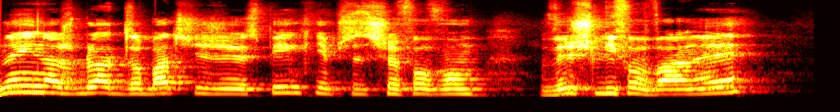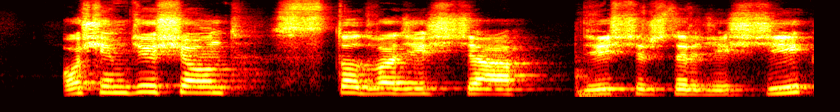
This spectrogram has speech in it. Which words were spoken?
No i nasz blat, zobaczcie, że jest pięknie przez szefową wyszlifowany. 80, 120, 240.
